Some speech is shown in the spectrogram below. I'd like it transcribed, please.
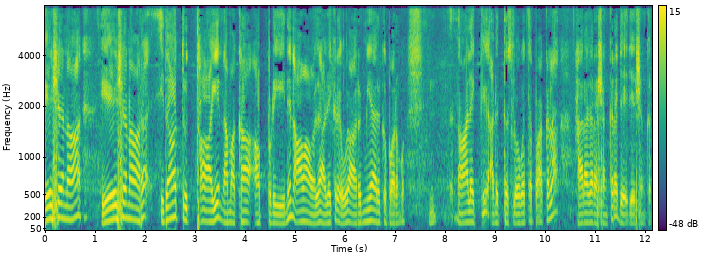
ஏஷனா ஏஷனார இதாத்ருத்தாய நமக்கா அப்படின்னு நாம அவளை அழைக்கிற எவ்வளோ அருமையாக இருக்குது பாருங்க. நாளைக்கு அடுத்த ஸ்லோகத்தை பார்க்கலாம். ஹரஹர சங்கர ஜெய ஜெயசங்கர்.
